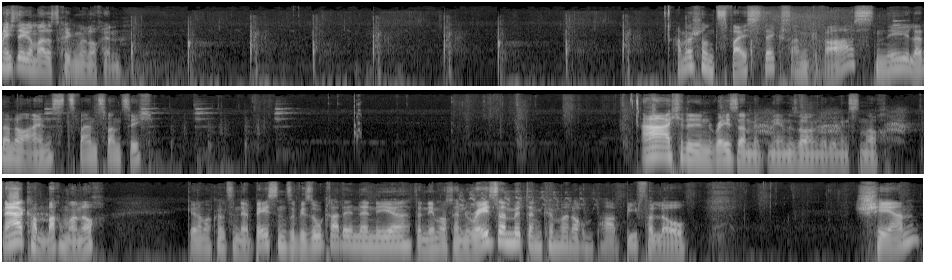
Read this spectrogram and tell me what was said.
Ich denke mal, das kriegen wir noch hin. Haben wir schon zwei Stacks an Gras? Nee, leider nur eins. 22. Ah, ich hätte den Razor mitnehmen sollen übrigens noch. Na komm, machen wir noch. Gehen wir mal kurz in der Basin, sowieso gerade in der Nähe. Dann nehmen wir auch den Razor mit, dann können wir noch ein paar Beefalo scheren.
